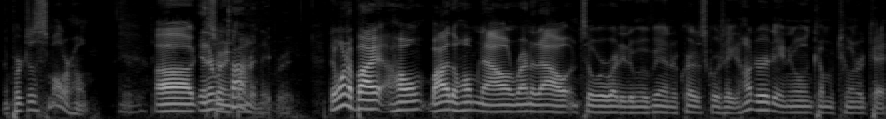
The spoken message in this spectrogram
and purchase a smaller home. Uh, in a retirement neighborhood. They want to buy home, buy the home now, and rent it out until we're ready to move in. Our credit score is 800, annual income of 200k.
